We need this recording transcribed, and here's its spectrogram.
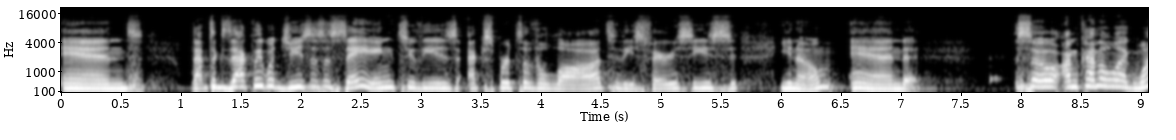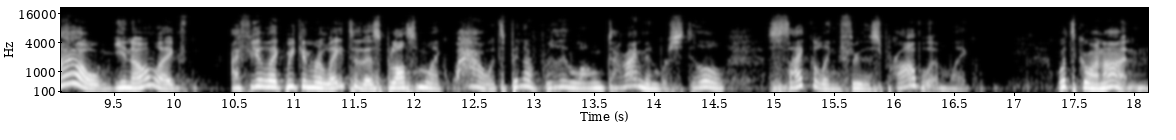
And that's exactly what Jesus is saying to these experts of the law, to these Pharisees, you know? And so I'm kind of like, wow, you know, like I feel like we can relate to this, but also I'm like, wow, it's been a really long time and we're still cycling through this problem. Like, what's going on?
